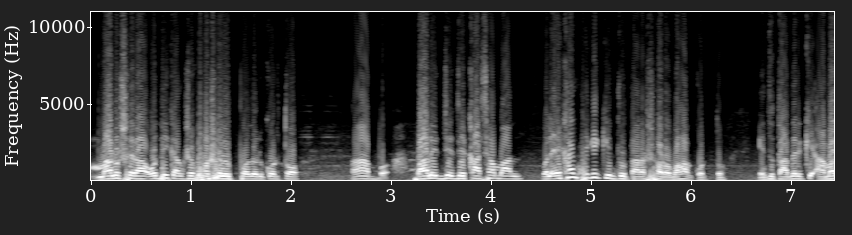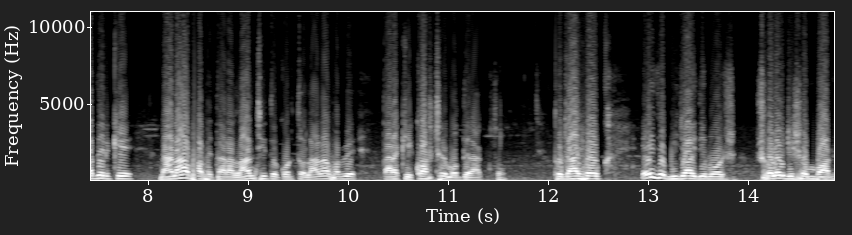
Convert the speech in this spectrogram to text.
মানুষেরা অধিকাংশ ফসল উৎপাদন করত। আহ, ব- বাণিজ্যের যে কাঁচামাল বলে এখান থেকে কিন্তু তারা সরবরাহ করত। কিন্তু তাদেরকে আমাদেরকে নানাভাবে তারা লাঞ্ছিত করতো নানাভাবে তারা কি কষ্টের মধ্যে রাখতো। তো যাই হোক এই যে বিজয় দিবস ষোলোই ডিসেম্বর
